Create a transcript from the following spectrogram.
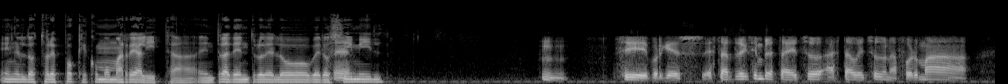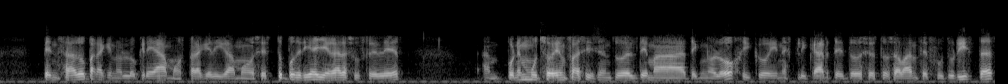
en el Doctor Spock que es como más realista, entra dentro de lo verosímil. Sí, porque Star Trek siempre está hecho, ha estado hecho de una forma pensado para que nos lo creamos, para que digamos esto podría llegar a suceder. Ponen mucho énfasis en todo el tema tecnológico y en explicarte todos estos avances futuristas.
